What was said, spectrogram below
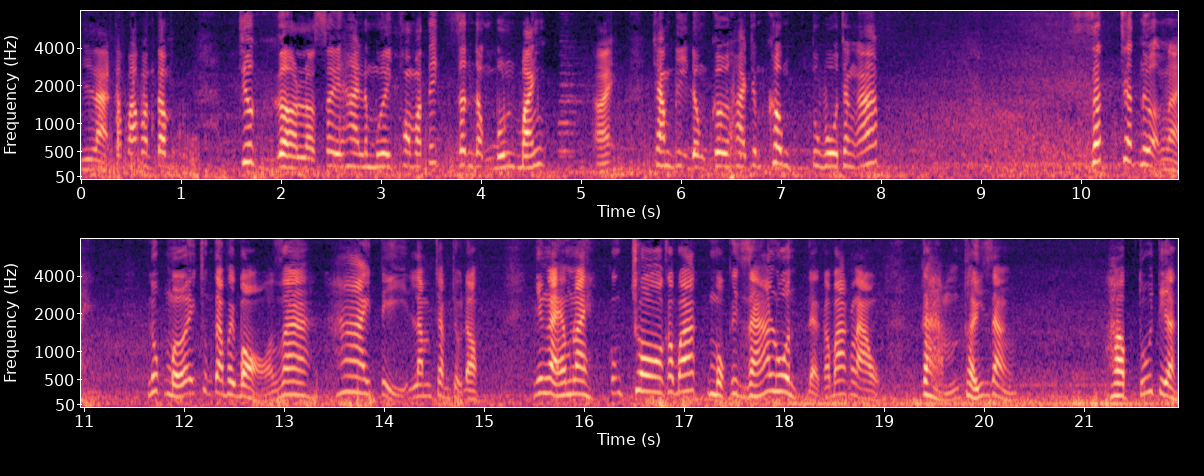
là các bác quan tâm Chiếc GLC 250 Formatic dân động 4 bánh Đấy, trang bị động cơ 2.0 turbo tăng áp rất chất lượng này lúc mới chúng ta phải bỏ ra 2 tỷ 500 triệu đồng nhưng ngày hôm nay cũng cho các bác một cái giá luôn để các bác nào cảm thấy rằng hợp túi tiền,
